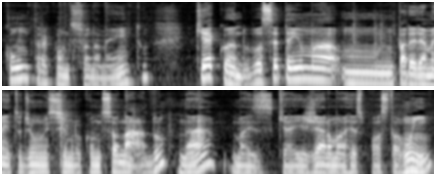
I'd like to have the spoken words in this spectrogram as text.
contracondicionamento, que é quando você tem uma, um emparelhamento de um estímulo condicionado, né? Mas que aí gera uma resposta ruim.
